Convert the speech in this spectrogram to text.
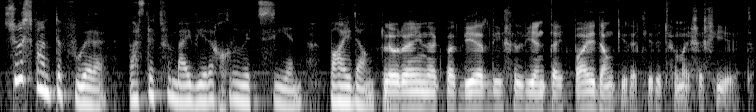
Soos van tevore, was dit vir my weer 'n groot seën. Baie dankie. Lorraine, ek waardeer die geleentheid. Baie dankie dat jy dit vir my gegee het.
